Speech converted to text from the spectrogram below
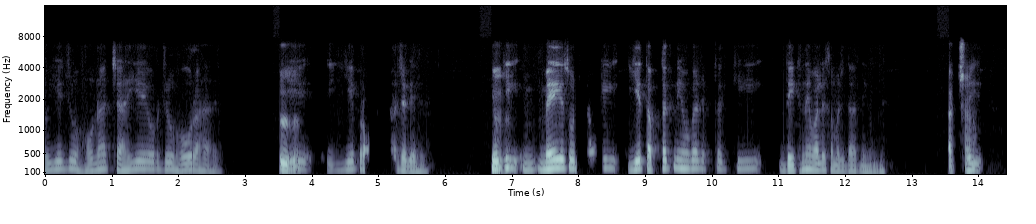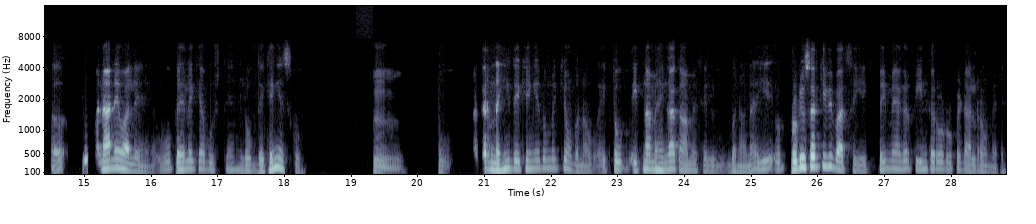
तो ये जो होना चाहिए और जो हो रहा है ये ये प्रॉब्लम हर जगह है क्योंकि मैं ये सोचता हूँ कि ये तब तक नहीं होगा जब तक कि देखने वाले समझदार नहीं होंगे अच्छा। जो बनाने वाले हैं वो पहले क्या पूछते हैं लोग देखेंगे इसको हुँ। तो अगर नहीं देखेंगे तो मैं क्यों बनाऊँ एक तो इतना महँगा काम है फ़िल्म बनाना ये प्रोड्यूसर की भी बात सही है कि भाई मैं अगर तीन करोड़ रुपए डाल रहा हूँ मेरे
